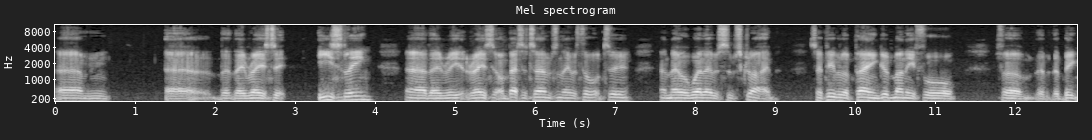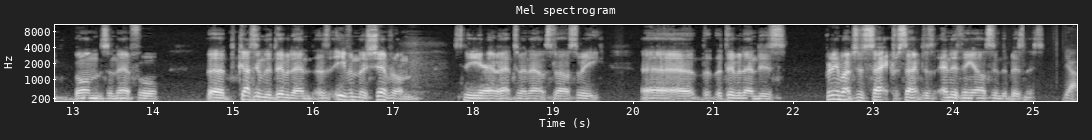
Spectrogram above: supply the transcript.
Um, uh, that they raised it easily. Uh, they raised it on better terms than they were thought to, and they were well oversubscribed. So people are paying good money for for the, the big bonds, and therefore they're cutting the dividend. As even the Chevron CEO had to announce last week uh, that the dividend is pretty much as sacrosanct as anything else in the business. Yeah,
